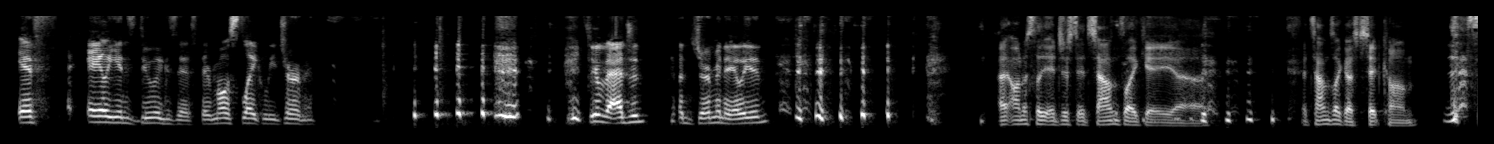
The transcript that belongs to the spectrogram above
if aliens do exist, they're most likely German. Can you imagine a German alien? I, honestly, it just it sounds like a uh, it sounds like a sitcom. Just,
